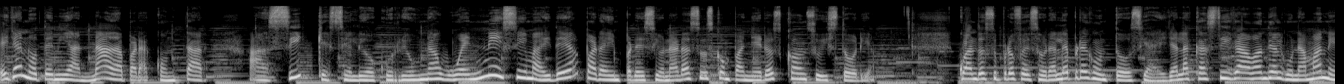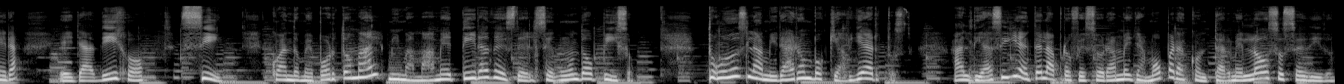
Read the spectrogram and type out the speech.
Ella no tenía nada para contar, así que se le ocurrió una buenísima idea para impresionar a sus compañeros con su historia. Cuando su profesora le preguntó si a ella la castigaban de alguna manera, ella dijo, sí, cuando me porto mal, mi mamá me tira desde el segundo piso. Todos la miraron boquiabiertos. Al día siguiente la profesora me llamó para contarme lo sucedido.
